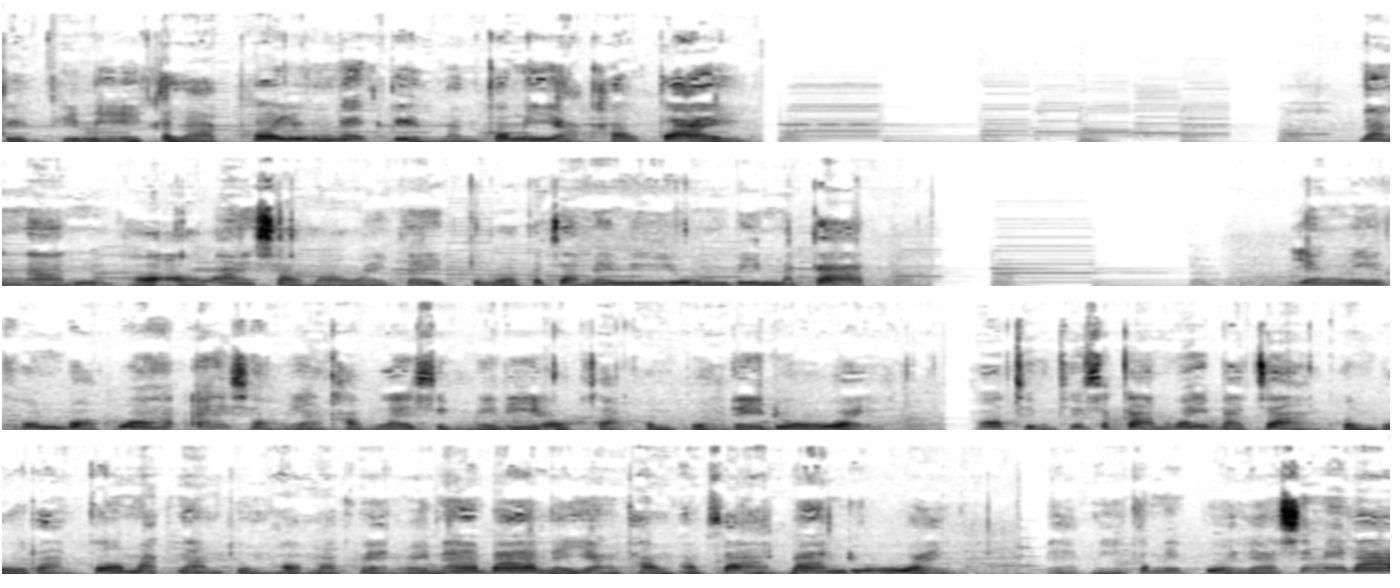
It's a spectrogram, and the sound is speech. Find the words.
กลิ่นที่มีเอกลักษณ์ พอยุงได้กลิ่นมันก็ไม่อยากเข้าใกล้ดังนั้นพอเอาไอ้สองมาไว้ใกล้ตัวก็จะไม่มียุงบินมากัดยังมีคนบอกว่าไอ้สองยังขับไล่สิ่งไม่ดีออกจากคนป่วยได้ด้วยพ อถึงเทศกาลไหว้บาจ่างคนโบราณก็มักนำถุงหอมมาแขวนไว้หน้าบ้านและยังทำความสะอาดบ้านด้วย แบบนี้ก็ไม่ป่วยแล้วใช่ไหมล่ะ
